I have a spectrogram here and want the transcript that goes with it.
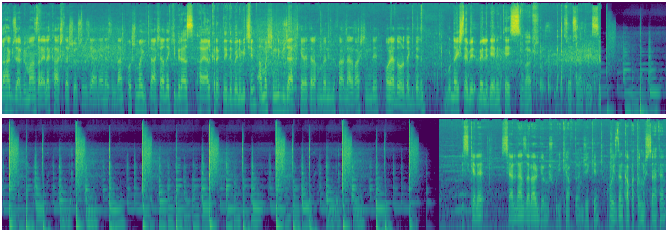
daha güzel bir manzarayla karşılaşıyorsunuz. Yani en azından hoşuma gitti. Aşağıdaki biraz hayal kırıklığıydı benim için. Ama şimdi güzel. İskele tarafında nilüferler var. Şimdi oraya doğru da gidelim. Burada işte bir belediyenin tesisi var. Sosyal tesisi. İskele selden zarar görmüş bu iki hafta önceki. O yüzden kapatılmış zaten.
